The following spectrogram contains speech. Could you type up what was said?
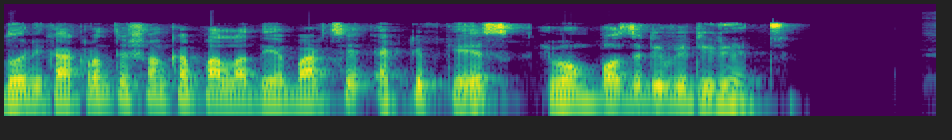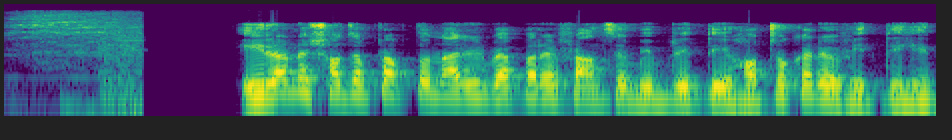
দৈনিক আক্রান্তের সংখ্যা পাল্লা দিয়ে বাড়ছে অ্যাক্টিভ কেস এবং পজিটিভিটি রেট ইরানে সাজাপ্রাপ্ত নারীর ব্যাপারে ফ্রান্সের বিবৃতি হটকারী ও ভিত্তিহীন।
